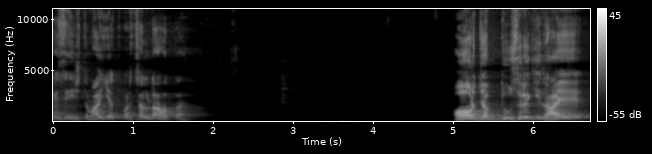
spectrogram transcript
کسی اجتماعیت پر چلنا ہوتا ہے۔ اور جب دوسرے کی رائے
